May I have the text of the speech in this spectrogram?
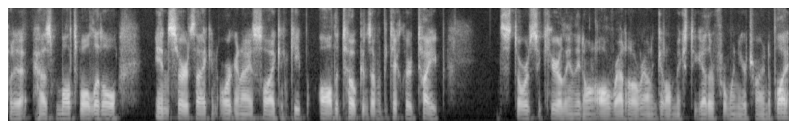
but it has multiple little inserts that I can organize so I can keep all the tokens of a particular type stored securely and they don't all rattle around and get all mixed together for when you're trying to play.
